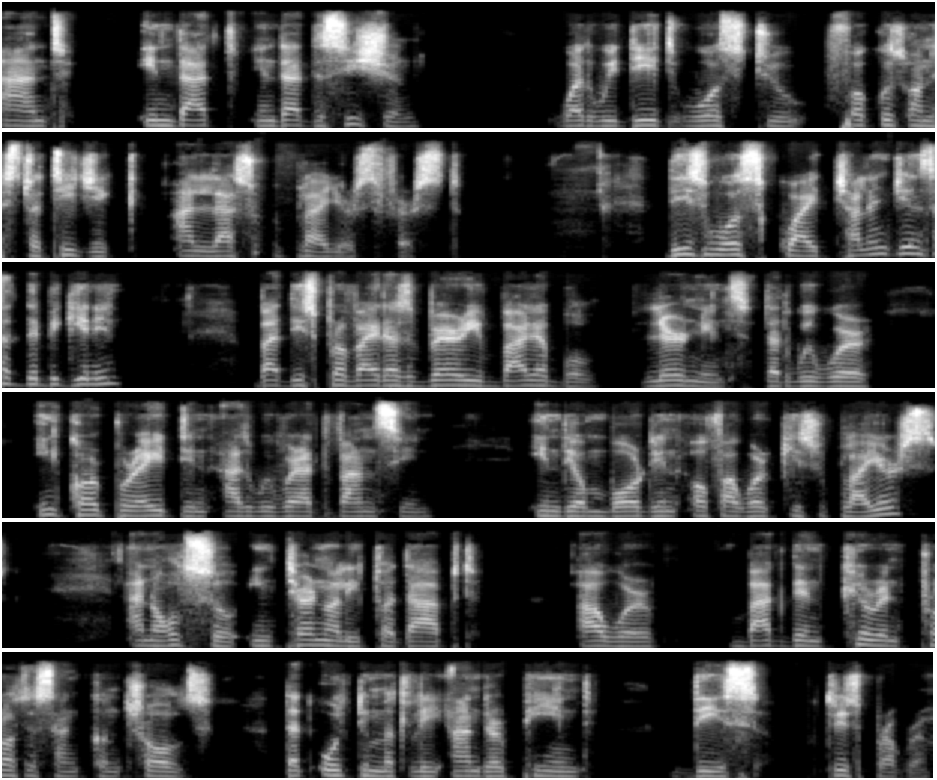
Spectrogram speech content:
and in that in that decision, what we did was to focus on strategic and large suppliers first. This was quite challenging at the beginning, but this provided us very valuable learnings that we were incorporating as we were advancing in the onboarding of our key suppliers and also internally to adapt our back then current process and controls that ultimately underpinned this, this program?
